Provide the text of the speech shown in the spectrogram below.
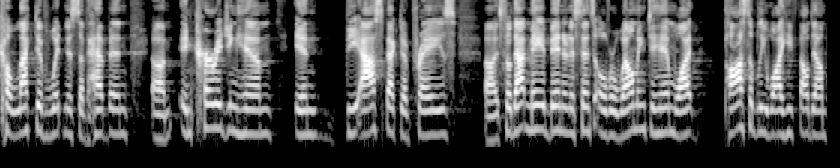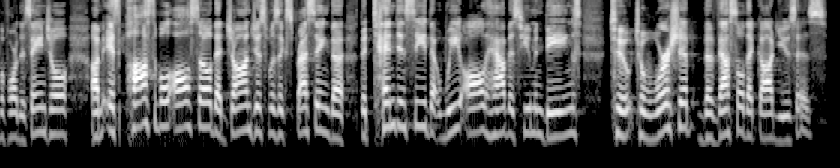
collective witness of heaven um, encouraging him in the aspect of praise. Uh, so that may have been, in a sense, overwhelming to him. What possibly why he fell down before this angel. Um, it's possible also that John just was expressing the, the tendency that we all have as human beings to, to worship the vessel that God uses.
